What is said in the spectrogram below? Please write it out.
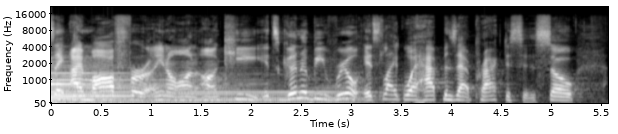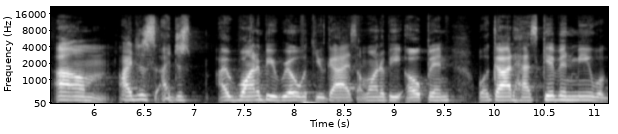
say I'm off for you know on on key, it's gonna be real. It's like what happens at practices. So um, I just I just I want to be real with you guys. I want to be open. What God has given me, what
